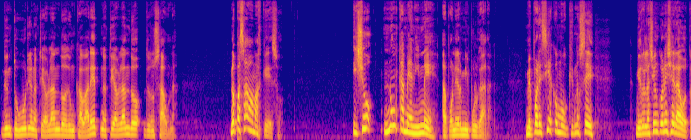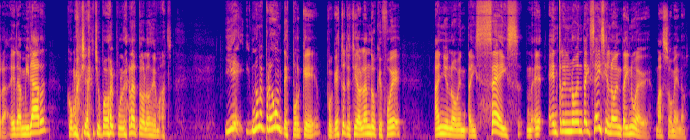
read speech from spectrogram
de un tugurio, no estoy hablando de un cabaret, no estoy hablando de un sauna. No pasaba más que eso. Y yo nunca me animé a poner mi pulgar. Me parecía como que, no sé, mi relación con ella era otra. Era mirar cómo ella chupaba el pulgar a todos los demás. Y no me preguntes por qué, porque esto te estoy hablando que fue año 96, eh, entre el 96 y el 99, más o menos.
